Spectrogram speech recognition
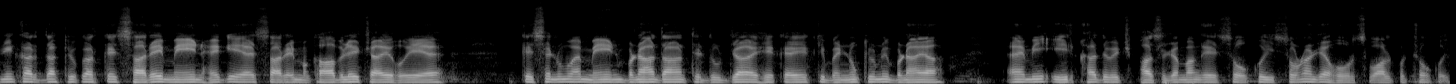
ਨਹੀਂ ਕਰਦਾ ਕਿਉਂ ਕਰਕੇ ਸਾਰੇ ਮੇਨ ਹੈਗੇ ਆ, ਸਾਰੇ ਮੁਕਾਬਲੇ ਚ ਆਏ ਹੋਏ ਆ। ਕਿਸੇ ਨੂੰ ਮੈਂ ਮੇਨ ਬਣਾ ਦਾਂ ਤੇ ਦੂਜਾ ਇਹ ਕਹੇ ਕਿ ਮੈਨੂੰ ਕਿਉਂ ਨਹੀਂ ਬਣਾਇਆ? ਐਵੇਂ ਈਰਖਾ ਦੇ ਵਿੱਚ ਫਸ ਜਾਵਾਂਗੇ ਸੋ ਕੋਈ ਸੋਹਣਾ ਜਿਹਾ ਹੋਰ ਸਵਾਲ ਪੁੱਛੋ ਕੋਈ।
